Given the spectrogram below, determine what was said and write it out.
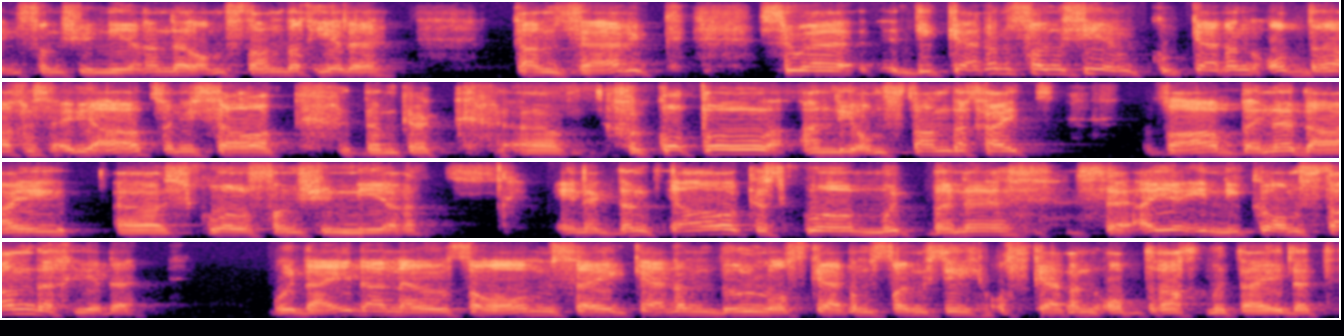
en funksionerende omstandighede kan werk. So die kernfunksie en kernopdrag is uit die aard van die saak dink ek uh, gekoppel aan die omstandigheid waar binne daai uh, skool funksioneer. En ek dink elke skool moet binne sy eie unieke omstandighede moet hy dan nou vir hom sy kerndoel of kernfunksie of kernopdrag moet hy dit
